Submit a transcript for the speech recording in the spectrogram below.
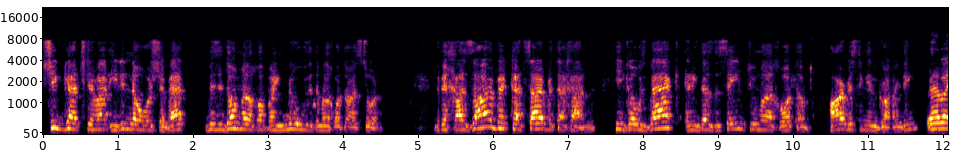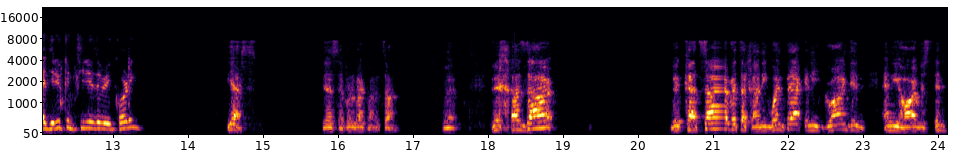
Shigat Shabbat, he didn't know it was Shabbat. Vizidon Melachot, he knew that the Melachot are Asur. V'chazar v'katzar v'tachan, he goes back and he does the same two Melachot of harvesting and grinding. Rabbi, did you continue the recording? Yes. Yes, I put it back on. It's on. V'chazar the katzar v'tachan. He went back and he grinded and he harvested.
